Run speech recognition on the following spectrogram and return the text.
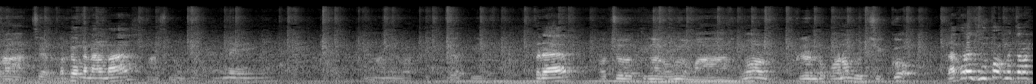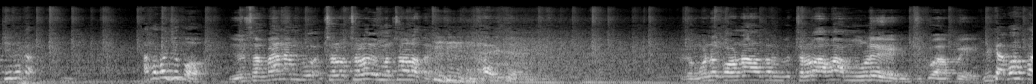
Kurang ajar. mergo kenal Mas. Mas. Nih. Ngene waduh berat. Ojo dengan ngono, Mas. Ngono grenduk kono mbok jikok. Lah aku ora jupuk mencolot dhewe kok. Aku kok jupuk? Yo sampean nang mbok celok-celok yo mencolot. ya. Iya. Lho ngono kono terus celok awak mulai jiko HP. Ya gak apa-apa,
